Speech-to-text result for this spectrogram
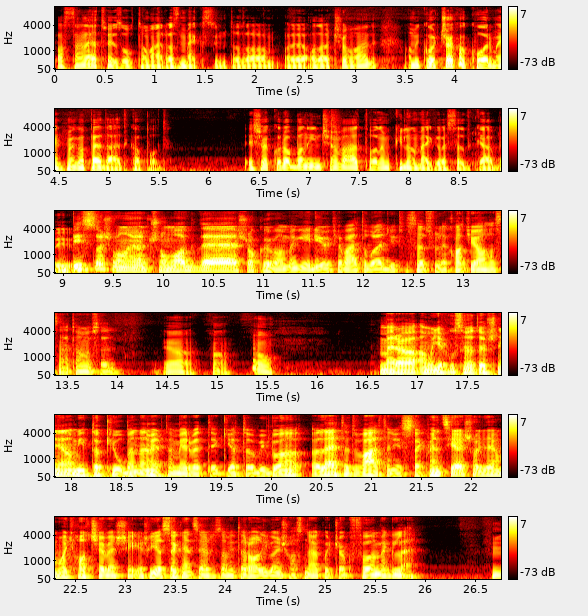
aztán lehet, hogy azóta már az megszűnt az a, az a csomag, amikor csak a kormányt meg a pedált kapod. És akkor abban nincsen váltó, hanem külön megveszed kb. Biztos van olyan csomag, de sokkal jobban megéri, hogyha váltóval együtt veszed, főleg hatja használtam veszed. Ja, ha, jó. Mert a, amúgy a 25-ösnél, ami tök jó benne, nem értem miért vették ki a többiből, lehetett váltani szekvenciális, vagy, vagy hat sebességes. Ugye a szekvenciális az, amit a rallyban is használnak, hogy csak föl, meg le. Hm.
